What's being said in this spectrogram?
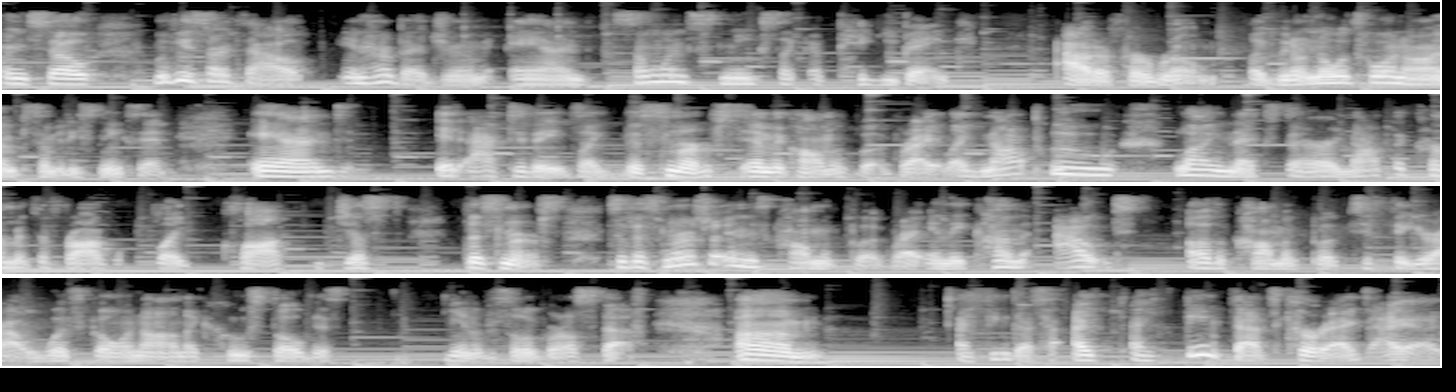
And so movie starts out in her bedroom and someone sneaks like a piggy bank out of her room. Like we don't know what's going on, somebody sneaks in. And it activates like the Smurfs in the comic book, right? Like not Pooh lying next to her, not the Kermit the Frog like clock, just the Smurfs. So the Smurfs are in this comic book, right? And they come out of the comic book to figure out what's going on, like who stole this, you know, this little girl's stuff. Um, I think that's I, I think that's correct. I uh,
